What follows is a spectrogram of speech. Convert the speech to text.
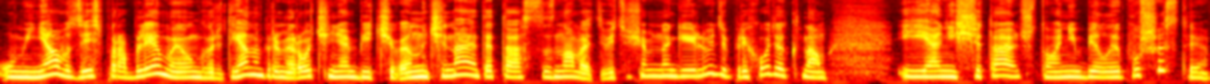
у меня вот здесь проблемы, и он говорит, я, например, очень обидчивый. Он начинает это осознавать. Ведь очень многие люди приходят к нам, и они считают, что они белые пушистые,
